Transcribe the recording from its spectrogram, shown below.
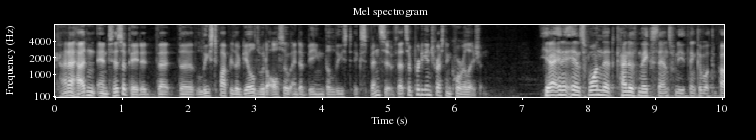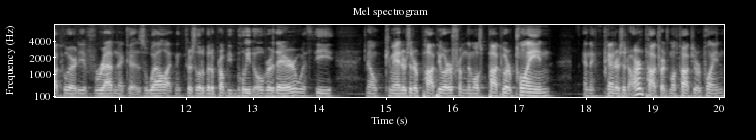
kind of hadn't anticipated that the least popular guilds would also end up being the least expensive that's a pretty interesting correlation yeah, and it's one that kind of makes sense when you think about the popularity of Ravnica as well. I think there's a little bit of probably bleed over there with the, you know, commanders that are popular from the most popular plane, and the commanders that aren't popular, the most popular plane,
